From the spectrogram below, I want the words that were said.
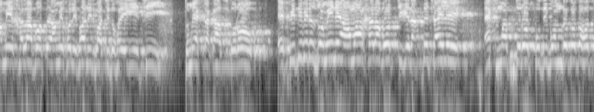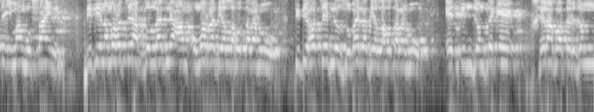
আমি খেলাফতে, আমি খলিফা নির্বাচিত হয়ে গিয়েছি। তুমি একটা কাজ করো, এই পৃথিবীর জমিনে আমার খেলাফত টিকে রাখতে চাইলে একমাত্র প্রতিবন্ধকতা হচ্ছে ইমাম হুসাইন, দ্বিতীয় নম্বর হচ্ছে আব্দুল্লাহ ইবনে উমর রাদিয়াল্লাহু তাআলাহু তৃতীয় হচ্ছে ইবনে জুবাইর রাদিয়াল্লাহু তাআলাহু এই তিনজন থেকে খেলাফতের জন্য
